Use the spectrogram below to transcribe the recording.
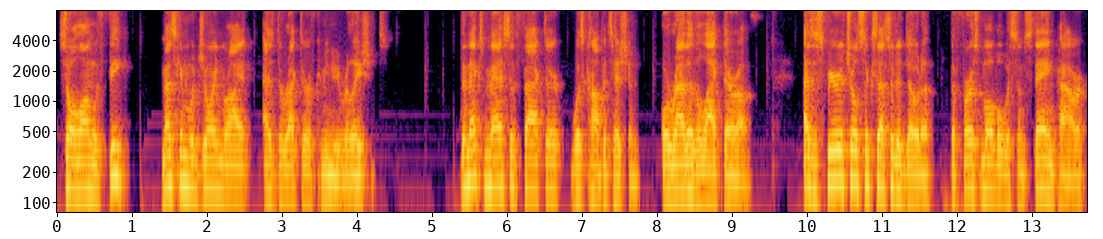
So, along with Feak, Mescon would join Riot as director of community relations. The next massive factor was competition, or rather the lack thereof. As a spiritual successor to Dota, the first MOBA with some staying power,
